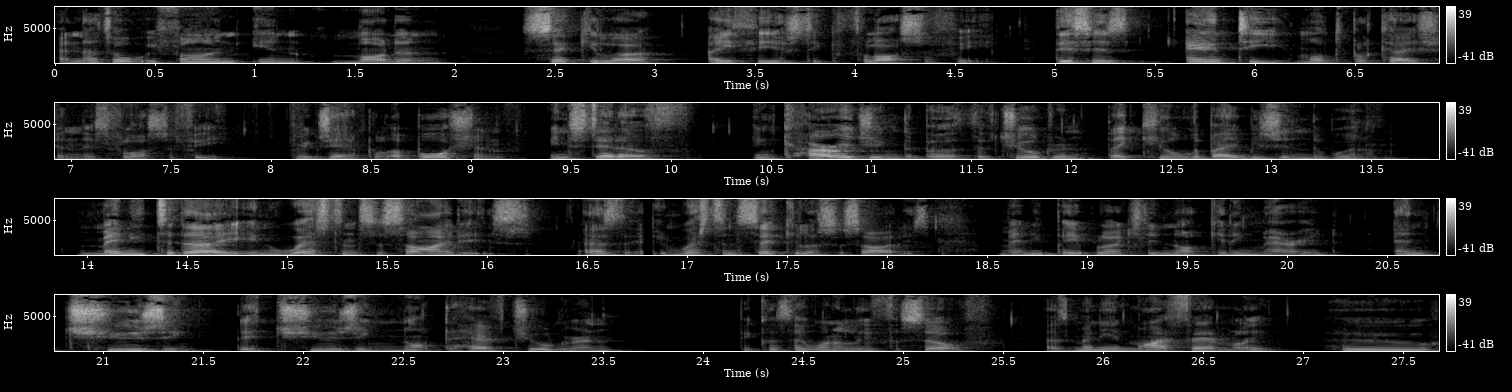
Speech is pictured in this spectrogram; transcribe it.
And that's what we find in modern secular atheistic philosophy. This is anti multiplication, this philosophy. For example, abortion. Instead of encouraging the birth of children, they kill the babies in the womb. Many today in Western societies, as in Western secular societies, many people are actually not getting married and choosing, they're choosing not to have children because they want to live for self. As many in my family who,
